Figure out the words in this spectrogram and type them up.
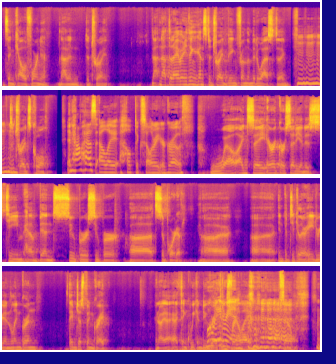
it's in California, not in Detroit. Not not that I have anything against Detroit being from the Midwest. Uh, Detroit's cool. And how has LA helped accelerate your growth? Well, I'd say Eric Garcetti and his team have been super, super uh, supportive. Uh, uh, in particular, Adrian Lindgren, they've just been great. You know, I, I think we can do great Adrian. things for LA. so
